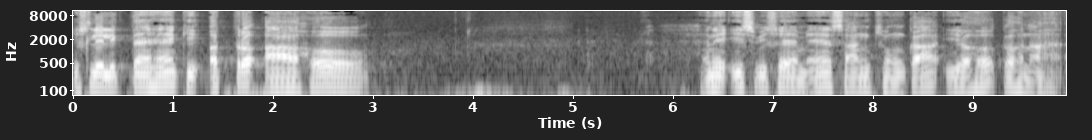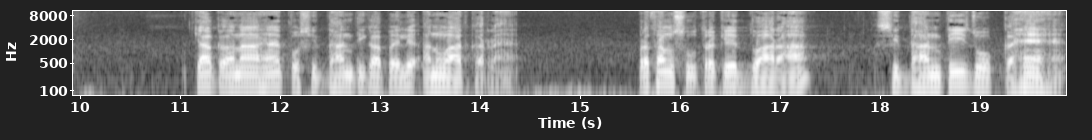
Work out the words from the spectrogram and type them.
इसलिए लिखते हैं कि अत्र आह। यानी इस विषय में सांख्यों का यह कहना है। क्या कहना है? तो सिद्धांति का पहले अनुवाद कर रहे हैं। प्रथम सूत्र के द्वारा सिद्धांति जो कहे हैं,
